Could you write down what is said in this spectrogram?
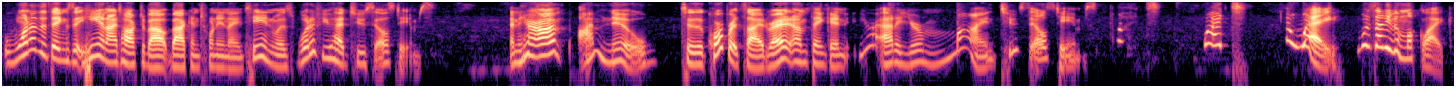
one of the things that he and I talked about back in 2019 was, what if you had two sales teams? And here I'm I'm new to the corporate side, right? I'm thinking, you're out of your mind. Two sales teams. What? What? No way. What does that even look like?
